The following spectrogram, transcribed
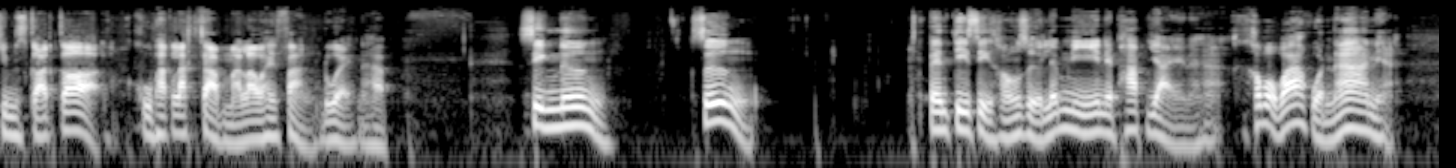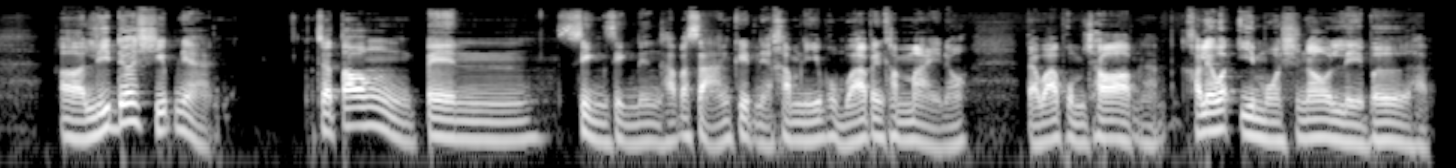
Kim Scott ก็ครูพักรักจำมาเล่าให้ฟังด้วยนะครับ สิ่งหนึ่งซึ่ง เป็น thesis ของหนังสือเล่มนี้ในภาพใหญ่นะฮะเขาบอกว่าหัวหน้าเนี่ยเอ่อ leadership เนี่ยจะต้องเป็นสิ่งสิ่งหนึ่งครับภาษาอังกฤษเนี่ยคำนี้ผมว่าเป็นคำใหม่เนาะแต่ว่าผมชอบนะครับเขาเรียกว่า emotional labor ครับ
